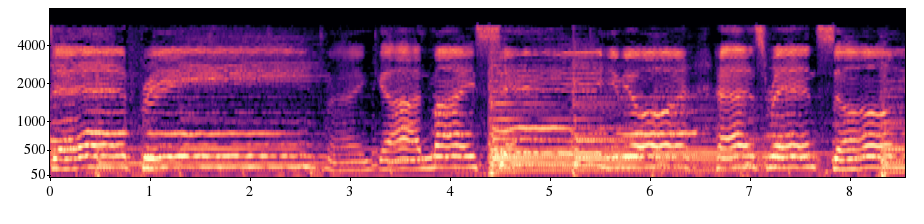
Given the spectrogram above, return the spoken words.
set free. My God, my Savior has ransomed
